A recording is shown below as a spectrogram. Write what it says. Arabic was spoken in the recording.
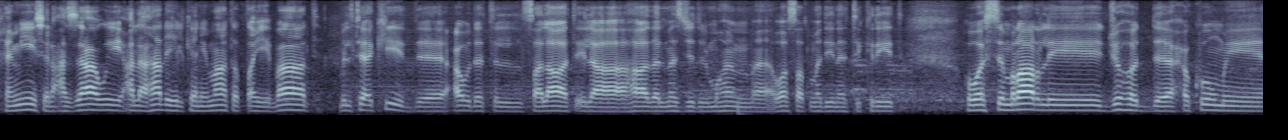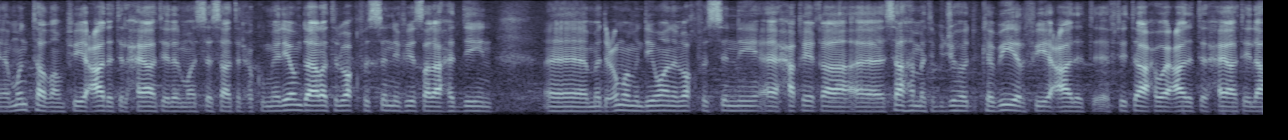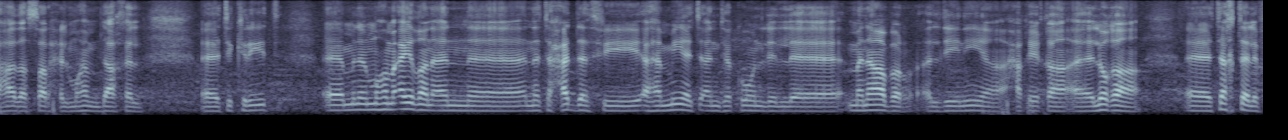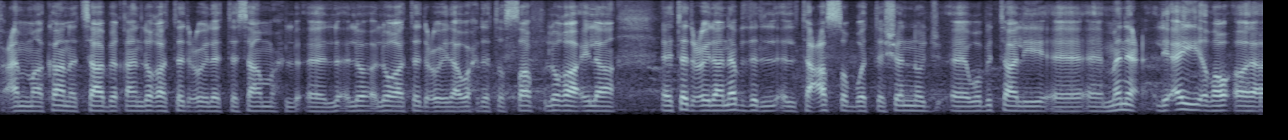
خميس العزاوي على هذه الكلمات الطيبات. بالتأكيد عودة الصلاة إلى هذا المسجد المهم وسط مدينة تكريت هو استمرار لجهد حكومي منتظم في إعادة الحياة إلى المؤسسات الحكومية. اليوم دائرة الوقف السني في صلاح الدين آه، مدعومة من ديوان الوقف السني آه، حقيقة آه، ساهمت بجهد كبير في إعادة افتتاح وإعادة الحياة إلى هذا الصرح المهم داخل تكريت. من المهم أيضا أن نتحدث في أهمية أن تكون للمنابر الدينية حقيقة لغة آه، تختلف عما كانت سابقا. لغة تدعو إلى التسامح آه، لغة تدعو إلى وحدة الصف لغة إلى آه، تدعو إلى نبذ التعصب والتشنج وبالتالي منع لأي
